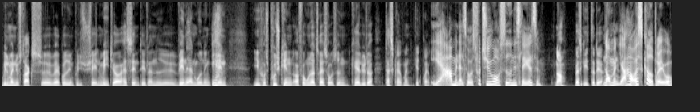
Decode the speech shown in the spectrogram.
vil man jo straks øh, være gået ind på de sociale medier og have sendt et eller andet øh, venneanmodning, Ja. men i hos Pushkin og for 150 år siden, kære lytter, der skrev man et brev. Ja, men altså også for 20 år siden i Slagelse. Nå, hvad skete der der? Nå, men jeg har også skrevet breve,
